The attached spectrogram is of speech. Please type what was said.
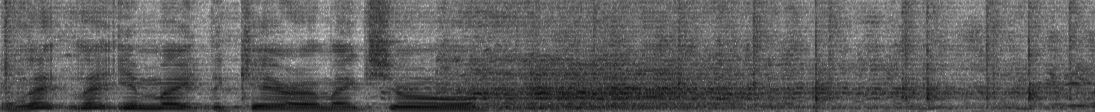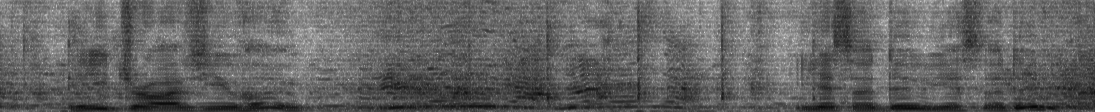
And let let your mate the carer make sure he drives you home. Yes I do, yes I do.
